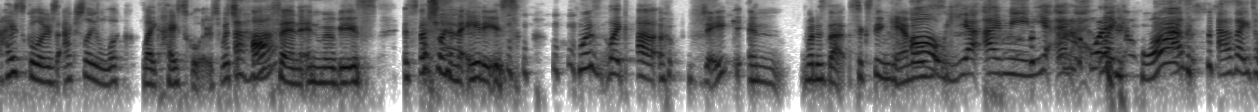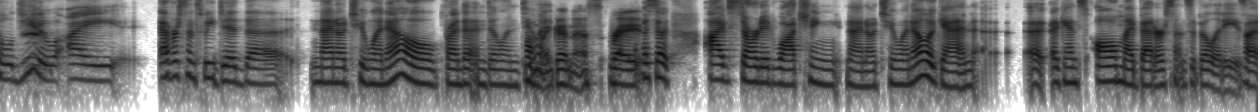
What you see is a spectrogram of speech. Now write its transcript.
high schoolers actually look like high schoolers, which uh-huh. often in movies, especially in the 80s, was like uh Jake and what is that? 16 candles? Oh, yeah. I mean, yeah. And like, like what? As, as I told you, I ever since we did the 90210 Brenda and Dylan do Oh my goodness. Right. Episode, I've started watching 90210 again against all my better sensibilities. I,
